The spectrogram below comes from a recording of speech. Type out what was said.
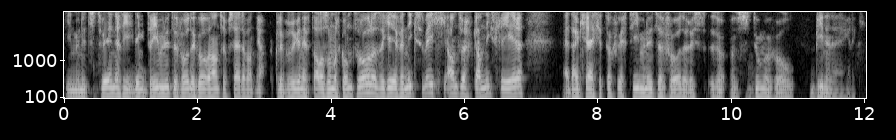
in minuut 32, ik denk drie minuten voor de goal van Antwerp, zeiden van ja, Club Brugge heeft alles onder controle, ze geven niks weg, Antwerp kan niks creëren. En dan krijg je toch weer tien minuten voor de rust zo'n stoeme goal binnen eigenlijk.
